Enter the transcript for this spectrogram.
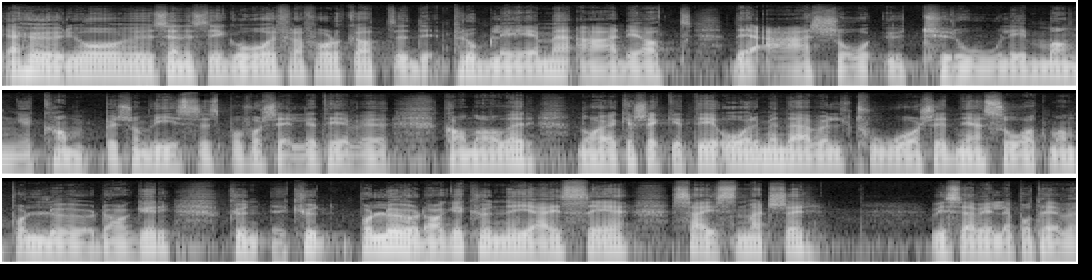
jeg hører jo senest i går fra folk at det, problemet er det at det er så utrolig mange kamper som vises på forskjellige TV-kanaler. Nå har jeg ikke sjekket i år, men det er vel to år siden jeg så at man på lørdager kun, kun, På lørdager kunne jeg se 16 matcher hvis jeg ville på TV.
